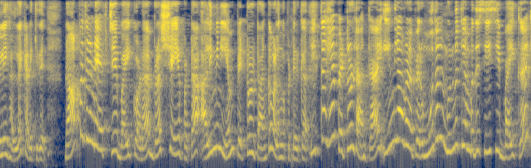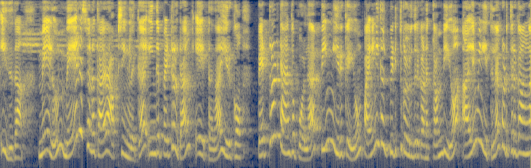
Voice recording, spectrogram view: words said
விலைகளில் கிடைக்குது. நாற்பத்தி ரெண்டு எஃப்ஜே பைக்கோட ப்ரஷ் செய்யப்பட்ட அலுமினியம் பெட்ரோல் டேங்க் வழங்கப்பட்டிருக்கு. இத்தகைய பெட்ரோல் டேங்கை இந்தியாவில் பெறும் முதல் முன்னூற்றி ஐம்பது சிசி பைக்கு இதுதான் மேலும் மேலே சொன்ன கலர் ஆப்ஷன்களுக்கு இந்த பெட்ரோல் டேங்க் ஏற்றதாக இருக்கும். பெட்ரோல் டேங்க் போல பின் இருக்கையும் பயணிகள் பிடித்துக்கொள்வதற்கான கம்பியும் அலுமினியத்தில் கொடுத்துருக்காங்க.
